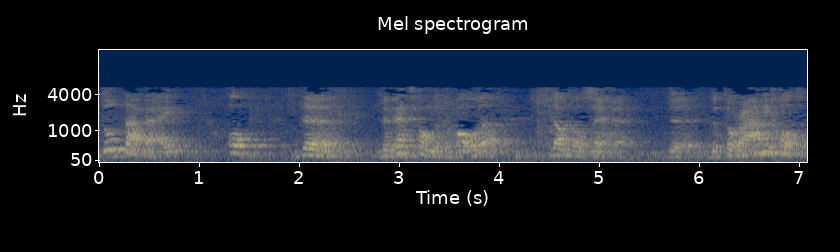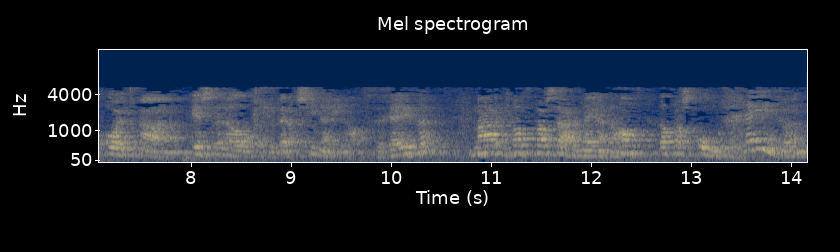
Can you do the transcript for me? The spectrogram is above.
doet daarbij op de, de wet van de geboden. Dat wil zeggen, de, de Torah die God ooit aan Israël op de berg Sinaï had gegeven. Maar wat was daarmee aan de hand? Dat was omgeven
